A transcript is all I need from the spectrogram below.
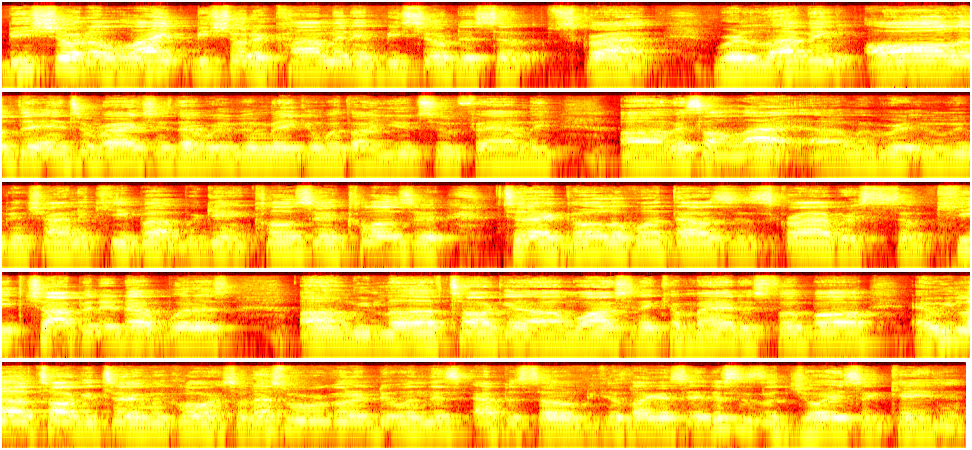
be sure to like, be sure to comment, and be sure to subscribe. We're loving all of the interactions that we've been making with our YouTube family. Um, it's a lot. Um, we're, we've been trying to keep up. We're getting closer and closer to that goal of 1,000 subscribers. So keep chopping it up with us. Um, we love talking um, Washington Commanders football, and we love talking Terry McLaurin. So that's what we're going to do in this episode because, like I said, this is a joyous occasion.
